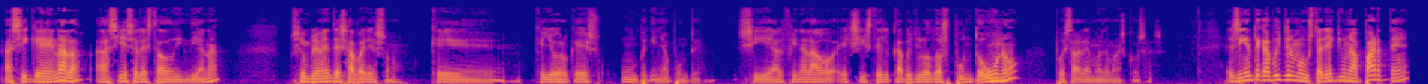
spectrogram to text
Así que nada, así es el estado de Indiana. Simplemente saber eso, que, que yo creo que es un pequeño apunte si al final existe el capítulo 2.1, pues hablaremos de más cosas. El siguiente capítulo me gustaría que una parte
